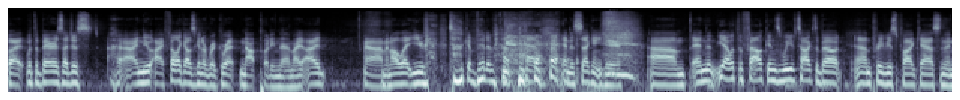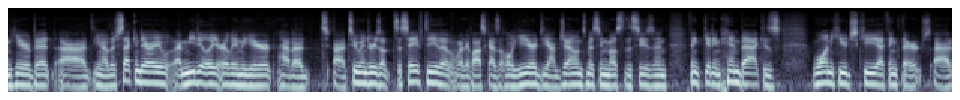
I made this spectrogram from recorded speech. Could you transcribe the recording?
But with the Bears, I just I knew I felt like I was going to regret not putting them. I, I um, and I'll let you talk a bit about that in a second here. Um, and then, yeah, with the Falcons, we've talked about on previous podcasts, and then here a bit. Uh, you know, their secondary immediately early in the year had a uh, two injuries to safety that where they lost guys the whole year. Deion Jones missing most of the season. I think getting him back is one huge key. I think their uh,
